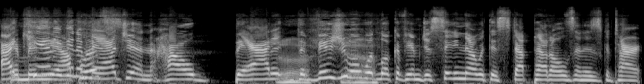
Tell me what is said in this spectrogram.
I can't even imagine how bad it, the visual yeah. would look of him just sitting there with his step pedals and his guitar.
